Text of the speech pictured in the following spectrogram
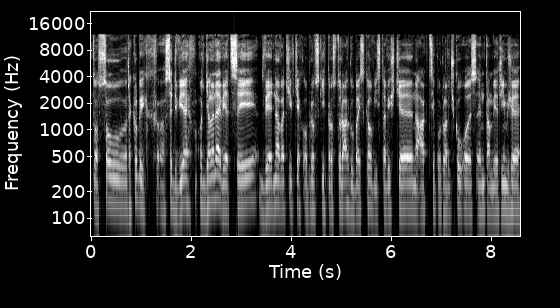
to jsou, řekl bych, asi dvě oddělené věci. Vyjednavači v těch obrovských prostorách Dubajského výstaviště na akci pod hlavičkou OSN, tam věřím, že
